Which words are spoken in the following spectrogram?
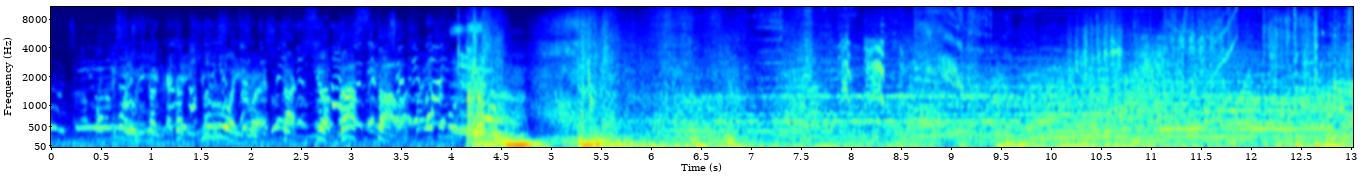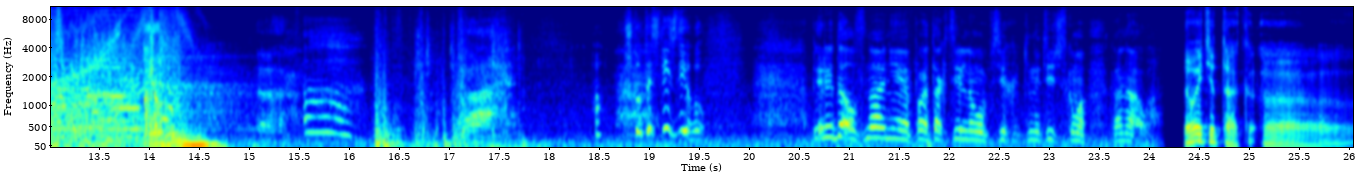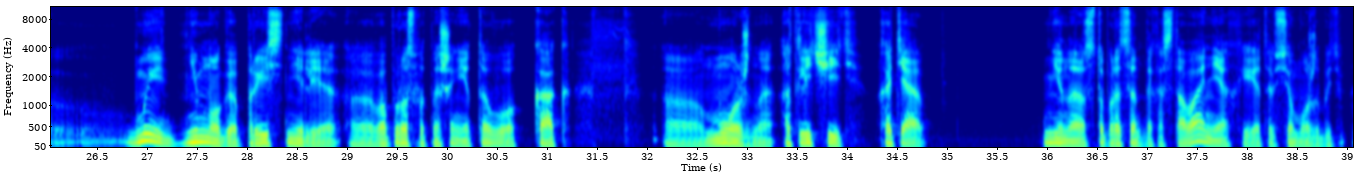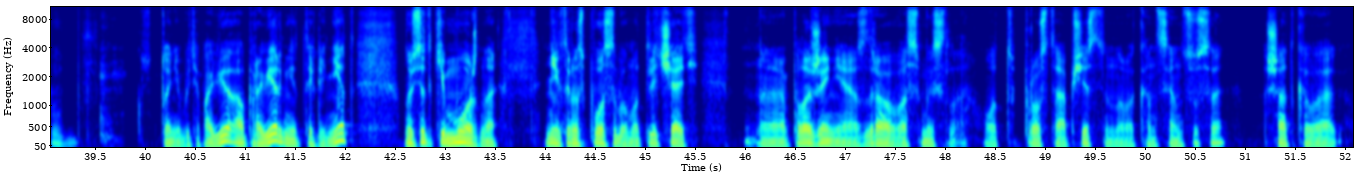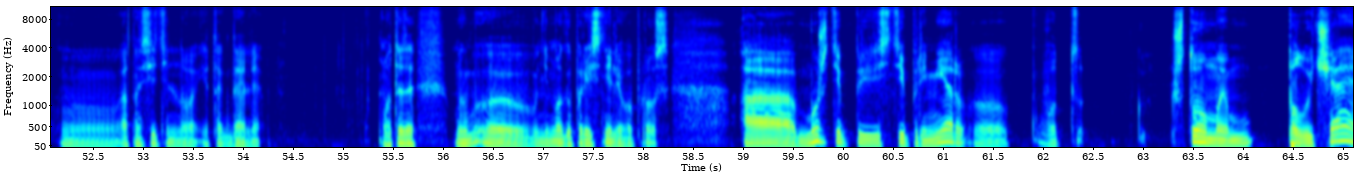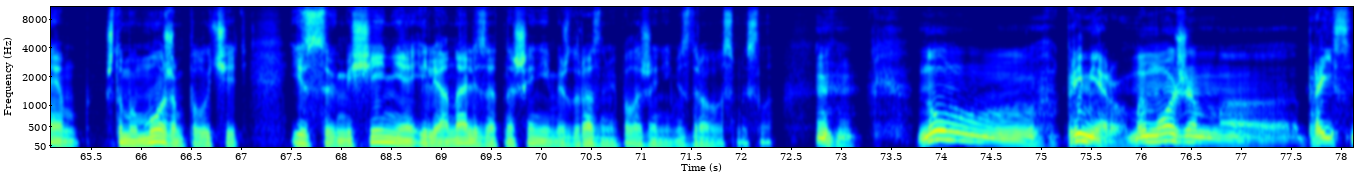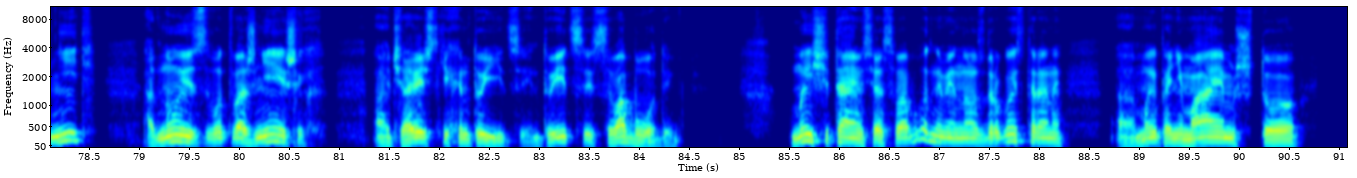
Как, как юродивые. Так, все, достало. Что ты с ней сделал? Передал знания по тактильному психокинетическому каналу. Давайте так. Э, мы немного прояснили э, вопрос в отношении того, как э, можно отличить, хотя не на стопроцентных основаниях, и это все может быть кто-нибудь опровергнет или нет, но все-таки можно некоторым способом отличать положение здравого смысла от просто общественного консенсуса – шаткого, э, относительного и так далее. Вот это мы э, немного прояснили вопрос. А можете привести пример, э, вот что мы получаем, что мы можем получить из совмещения или анализа отношений между разными положениями здравого смысла? Угу. Ну, к примеру, мы можем прояснить одну из вот важнейших человеческих интуиций, интуиции свободы. Мы считаем себя свободными, но с другой стороны, а, мы понимаем, что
